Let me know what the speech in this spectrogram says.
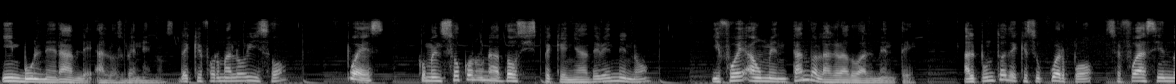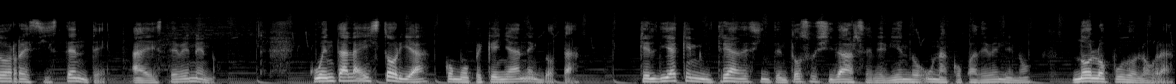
invulnerable a los venenos. ¿De qué forma lo hizo? Pues comenzó con una dosis pequeña de veneno y fue aumentándola gradualmente, al punto de que su cuerpo se fue haciendo resistente a este veneno. Cuenta la historia como pequeña anécdota que el día que Miltriades intentó suicidarse bebiendo una copa de veneno, no lo pudo lograr,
